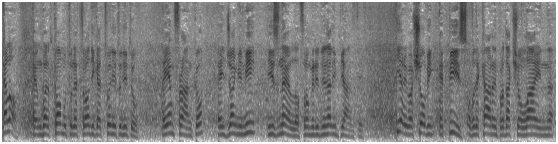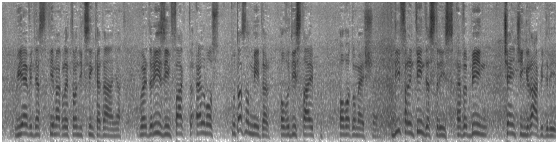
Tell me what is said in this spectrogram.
Hello and welcome to Elettronica 2022. I am Franco and joining me is Nello from Meridionali Impianti. Here we are showing a piece of the current production line we have in ST Microelectronics in Catania, where there is in fact almost 2000 meters of this type of automation. Different industries have been changing rapidly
